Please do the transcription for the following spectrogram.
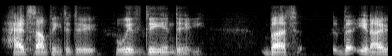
had something to do with D&D. But the, you know,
